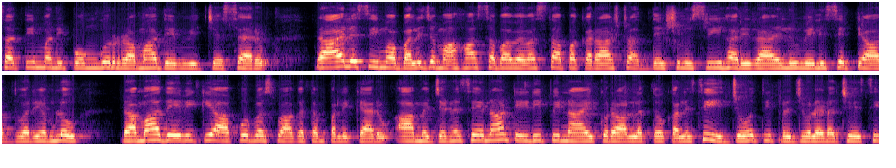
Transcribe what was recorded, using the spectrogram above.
సతీమణి పొంగూరు రమాదేవి ఇచ్చేశారు రాయలసీమ బలిజ మహాసభ వ్యవస్థాపక రాష్ట్ర అధ్యక్షులు శ్రీహరి రాయలు వెలిశెట్టి ఆధ్వర్యంలో రమాదేవికి అపూర్వ స్వాగతం పలికారు. ఆమె జనసేన టీడీపీ నాయకురాళ్ళతో కలిసి జ్యోతి ప్రజ్వలన చేసి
